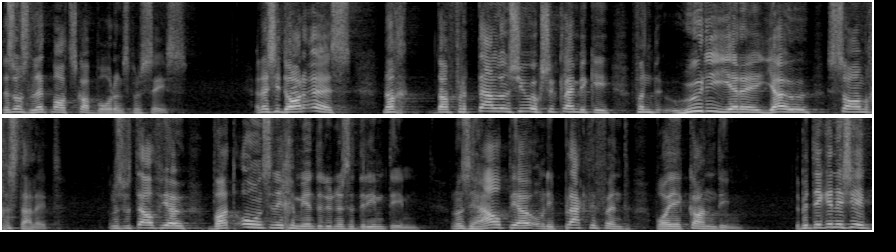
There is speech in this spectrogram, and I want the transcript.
Dis ons lidmaatskapwordingsproses. En as jy daar is, dan dan vertel ons jou ook so klein bietjie van hoe die Here jou saamgestel het. En ons vertel vir jou wat ons in die gemeente doen as 'n dream team. En ons help jou om die plek te vind waar jy kan dien. Dit beteken as jy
